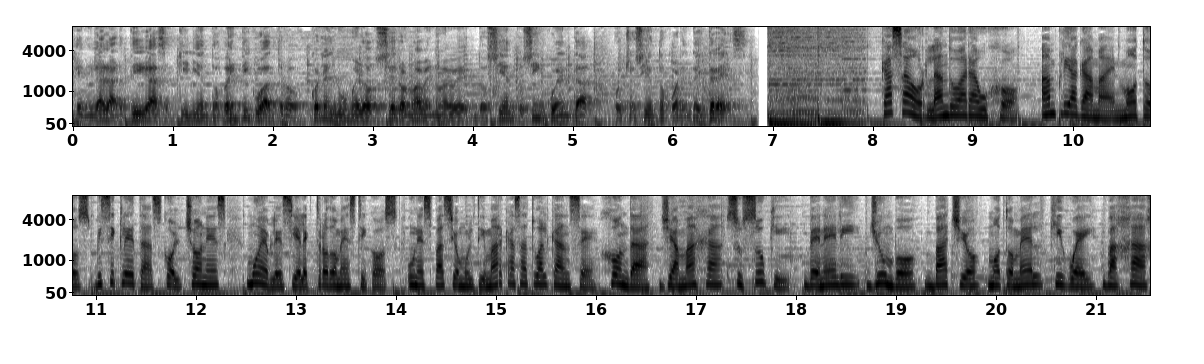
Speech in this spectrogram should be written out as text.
General Artigas 524 con el número 099-250-843. Casa Orlando Araujo. Amplia gama en motos, bicicletas, colchones, muebles y electrodomésticos. Un espacio multimarcas a tu alcance. Honda, Yamaha, Suzuki, Benelli, Jumbo, Baccio, Motomel, Kiway, Bajaj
